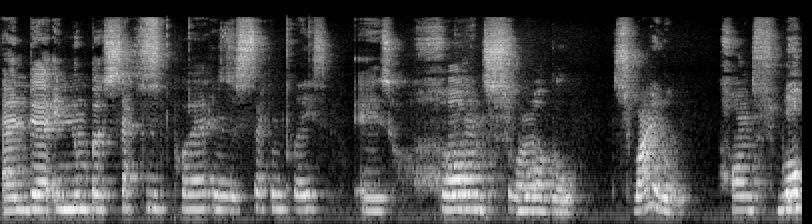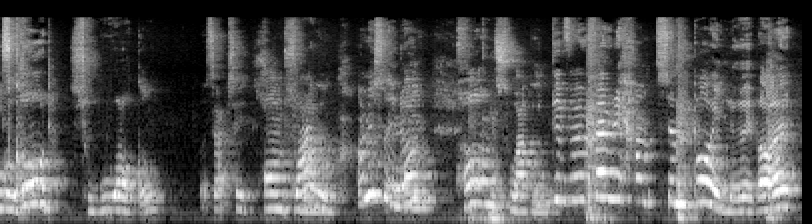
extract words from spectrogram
And uh, in number second place, In the second place, is Hornswoggle. Swaggle. Hornswoggle. It's called Swoggle. What's that say? Hornswoggle. Honestly, no. Hornswoggle. You're a very handsome boy, Louis, but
